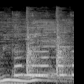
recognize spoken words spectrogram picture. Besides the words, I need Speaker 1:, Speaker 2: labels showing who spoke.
Speaker 1: Remix.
